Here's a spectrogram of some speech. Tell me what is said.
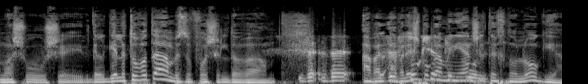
משהו שיתגלגל לטובתם בסופו של דבר. זה, זה, אבל, זה אבל יש פה גם. עניין של טכנולוגיה,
